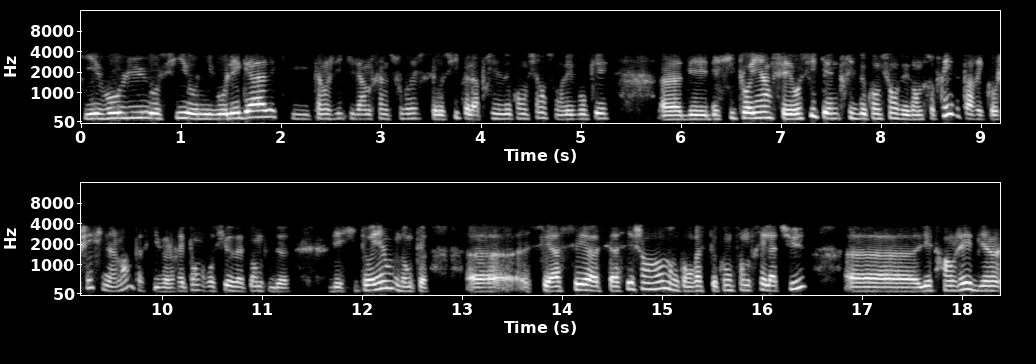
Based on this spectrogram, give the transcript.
qui évolue aussi au niveau légal. Qui, quand je dis qu'il est en train de s'ouvrir, c'est aussi que la prise de conscience, on l'évoquait, euh, des, des, citoyens, c'est aussi qu'il y a une prise de conscience des entreprises par ricochet finalement, parce qu'ils veulent répondre aussi aux attentes de, des citoyens. Donc euh, c'est assez c'est assez changeant. Donc on reste concentré là-dessus. Euh, L'étranger, bien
